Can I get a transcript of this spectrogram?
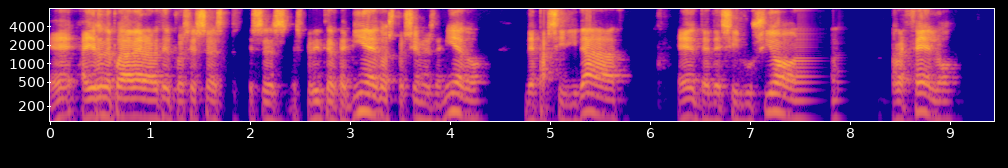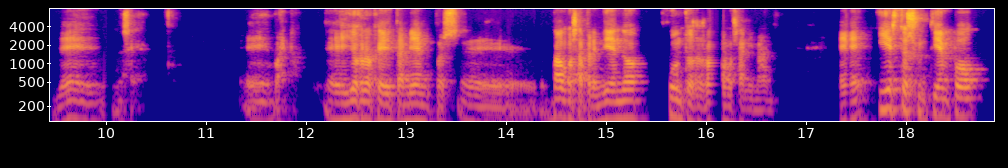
¿Eh? Ahí es donde puede haber a veces pues, esas, experiencias de miedo, expresiones de miedo, de pasividad, ¿eh? de desilusión, recelo, de, no sé. Eh, bueno, yo creo que también pues, vamos aprendiendo, juntos nos vamos animando. Y esto es un tiempo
